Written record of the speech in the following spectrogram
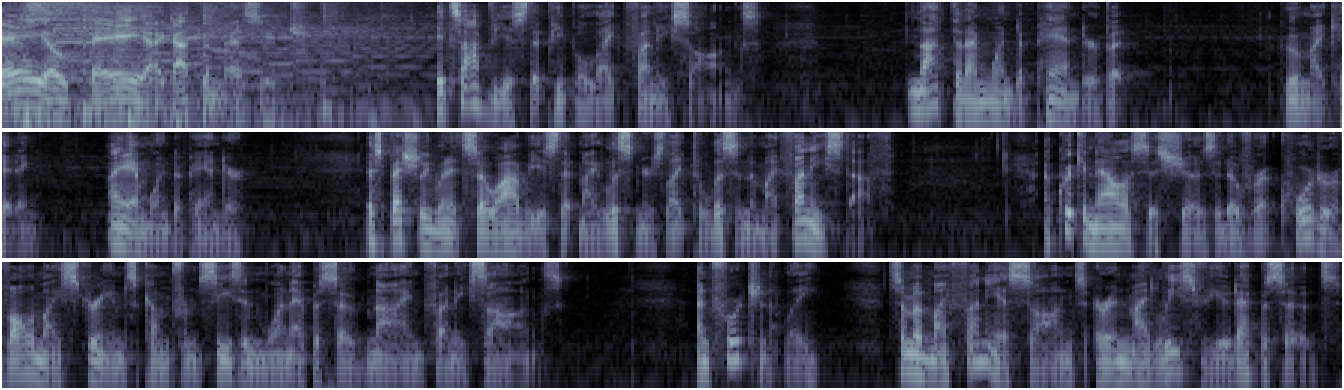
Okay, okay, I got the message. It's obvious that people like funny songs. Not that I'm one to pander, but who am I kidding? I am one to pander. Especially when it's so obvious that my listeners like to listen to my funny stuff. A quick analysis shows that over a quarter of all my streams come from Season 1, Episode 9 funny songs. Unfortunately, some of my funniest songs are in my least viewed episodes.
